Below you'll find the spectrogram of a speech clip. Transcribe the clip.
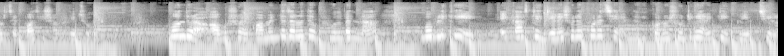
ডিভোর্সের পথে সবকিছু। বন্ধুরা, অবশ্যই কমেন্টে জানাতে ভুলবেন না। বুবলি কি এই কাজটি জেনে শুনে করেছে, নাকি কোনো শুটিংয়ের একটি ক্লিপ ছিল?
